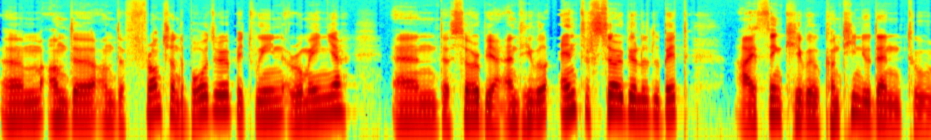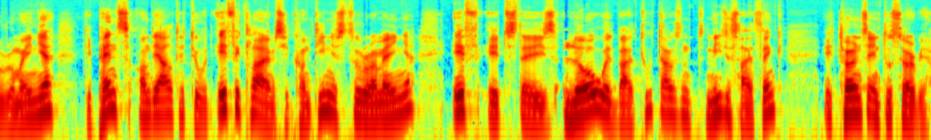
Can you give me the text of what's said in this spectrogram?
um, on the on the front on the border between Romania and uh, Serbia, and he will enter Serbia a little bit. I think he will continue then to Romania. Depends on the altitude. If he climbs, he continues to Romania. If it stays low about 2,000 meters, I think, it turns into Serbia.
